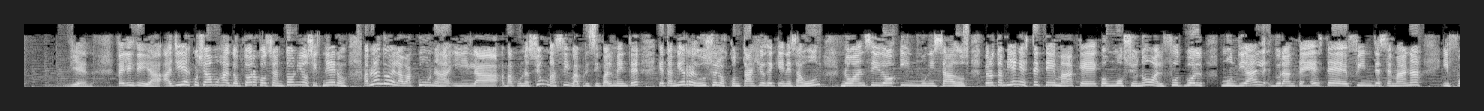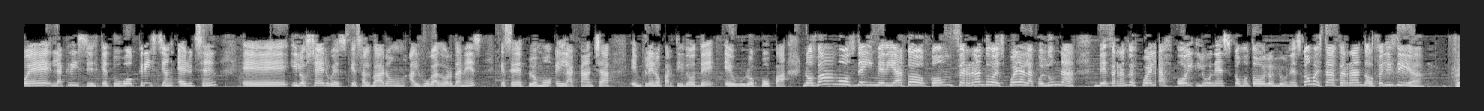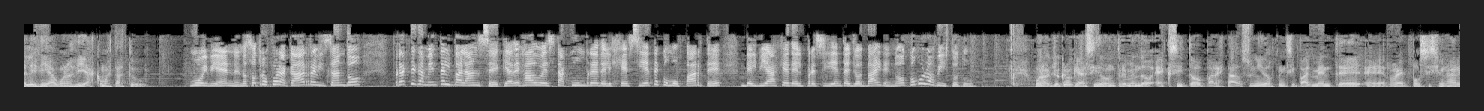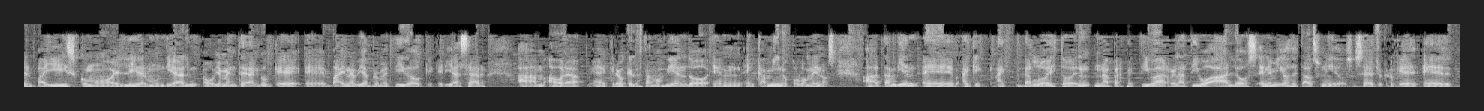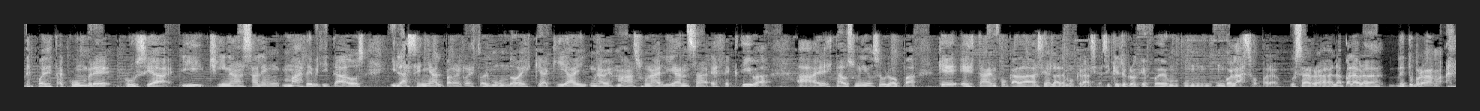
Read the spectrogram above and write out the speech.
Bien, feliz día. Allí escuchamos al doctor José Antonio Cisneros hablando de la vacuna y la vacunación masiva principalmente, que también reduce los contagios de quienes aún no han sido inmunizados. Pero también este tema que conmocionó al fútbol mundial durante este fin de semana y fue la crisis que tuvo Christian Eriksen eh, y los héroes que salvaron al jugador danés que se desplomó en la cancha en pleno partido de Eurocopa. Nos vamos de inmediato con Fernando Espuela, la columna de Fernando Espuela, hoy lunes como todos los lunes. ¿Cómo estás, Fernando? Feliz día. Feliz día, buenos días, ¿cómo estás tú? Muy bien, nosotros por acá revisando prácticamente el balance que ha dejado esta cumbre del G7 como parte del viaje del presidente Joe Biden, ¿no? ¿Cómo lo has visto tú? Bueno, yo creo que ha sido un tremendo éxito para Estados Unidos, principalmente eh, reposicionar el país como el líder mundial, obviamente algo que eh, Biden había prometido que quería hacer ahora eh, creo que lo estamos viendo en, camino, por lo menos. Ah, también eh, hay que verlo esto en una perspectiva relativo a los enemigos de Estados Unidos. O sea, yo creo que eh, después de esta cumbre, Rusia y China salen más debilitados y la señal para el resto del mundo es que aquí hay una vez más una alianza efectiva a Estados Unidos, Europa, que está enfocada hacia la democracia. Así que yo creo que fue un, golazo para usar uh, la palabra de tu programa.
